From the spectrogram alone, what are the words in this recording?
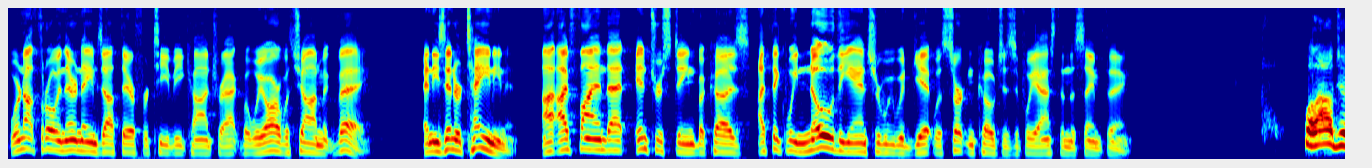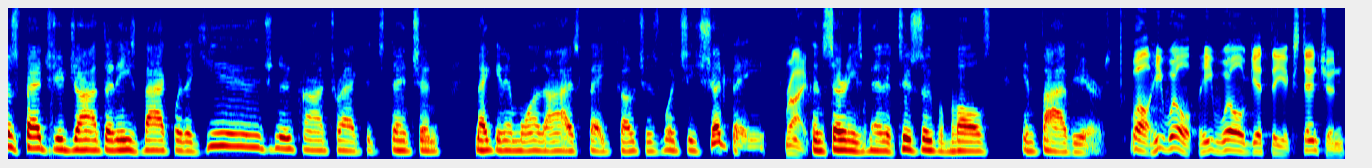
We're not throwing their names out there for TV contract, but we are with Sean McVay, and he's entertaining it. I, I find that interesting because I think we know the answer we would get with certain coaches if we asked them the same thing. Well, I'll just bet you, Jonathan, he's back with a huge new contract extension, making him one of the highest paid coaches, which he should be. Right. Considering he's been at two Super Bowls in five years. Well, he will he will get the extension.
